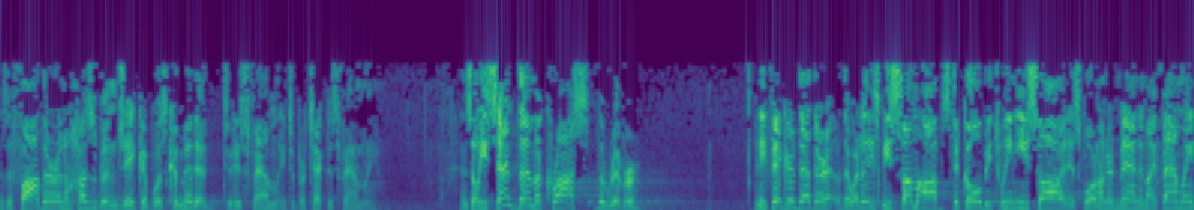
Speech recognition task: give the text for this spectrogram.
As a father and a husband, Jacob was committed to his family, to protect his family. And so he sent them across the river. And he figured that there, there would at least be some obstacle between Esau and his 400 men and my family.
